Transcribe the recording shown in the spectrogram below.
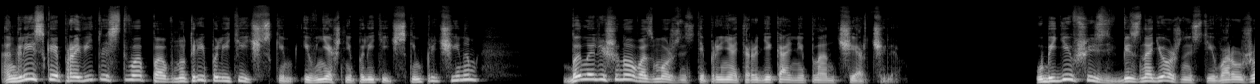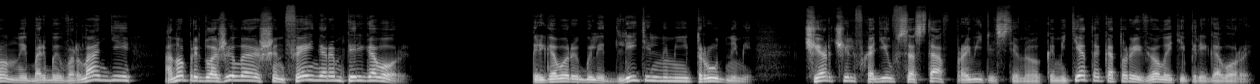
Английское правительство по внутриполитическим и внешнеполитическим причинам было лишено возможности принять радикальный план Черчилля. Убедившись в безнадежности вооруженной борьбы в Ирландии, оно предложило Шинфейнерам переговоры. Переговоры были длительными и трудными. Черчилль входил в состав правительственного комитета, который вел эти переговоры.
